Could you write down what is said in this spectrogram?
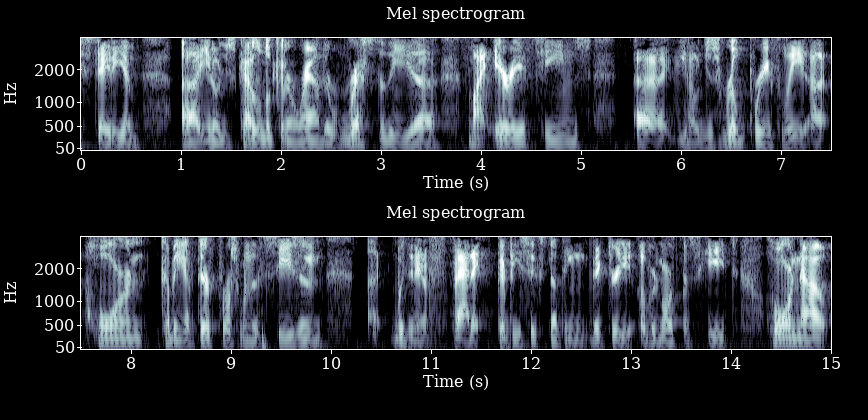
Stadium. Uh, you know, just kind of looking around the rest of the uh, my area teams. Uh, you know, just real briefly, uh, Horn coming up their first one of the season with an emphatic 56 nothing victory over North Mesquite. Horn now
